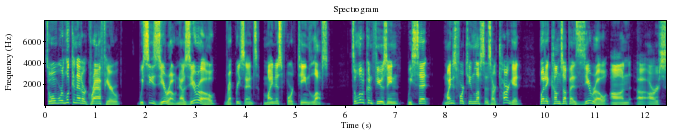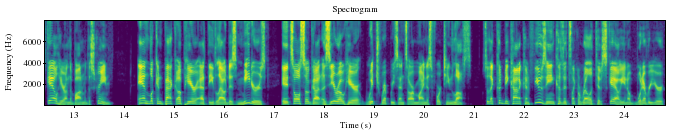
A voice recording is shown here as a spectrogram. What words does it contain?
So when we're looking at our graph here, we see zero. Now zero represents minus 14 LUFS. It's a little confusing. We set minus 14 LUFS as our target, but it comes up as zero on uh, our scale here on the bottom of the screen. And looking back up here at the loudness meters, it's also got a zero here, which represents our minus 14 LUFS. So that could be kind of confusing because it's like a relative scale. You know, whatever your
